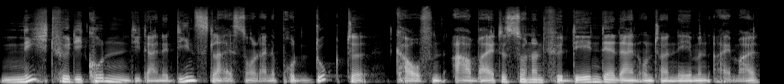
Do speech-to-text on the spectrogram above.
nicht für die Kunden, die deine Dienstleistungen oder deine Produkte kaufen, arbeitest, sondern für den, der dein Unternehmen einmal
